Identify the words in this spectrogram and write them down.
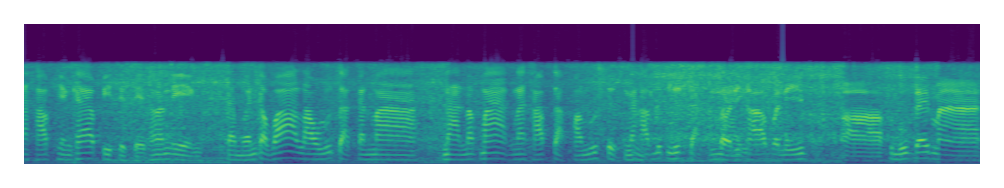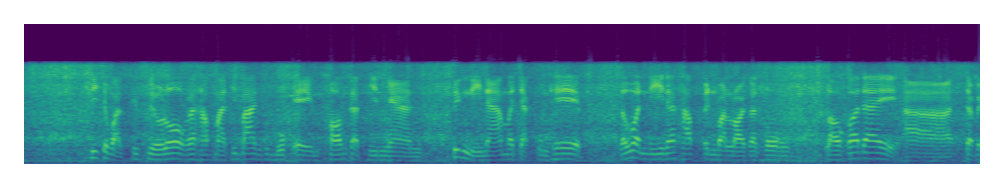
นะครับ เพียงแค่ปีเศษๆเท่านั้นเอง แต่เหมือนกับว่าเรารู้จักกันมานานมากๆนะครับ จากความรู้สึกนะครับ ลึกๆจากข้างสในวัสดีครับวันนี้คุณบุ๊กได้มาที่จังหวัดพิษณุโลกนะครับ มาที่บ้านคุณบุ๊กเองพร้อมกับทีมงาน ซึ่งหนีน้ำมาจากกรุงเทพ แล้ววันนี้นะครับเป็นวันลอยกระทง เราก็ได้อ่าจะไป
